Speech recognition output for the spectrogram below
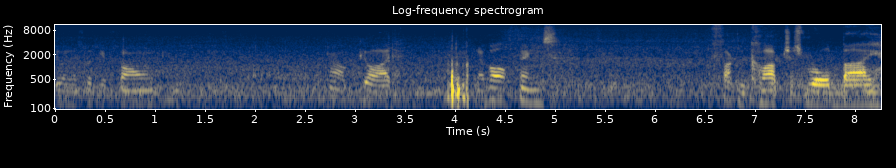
doing this with your phone. Oh God. And of all things, a fucking cop just rolled by.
